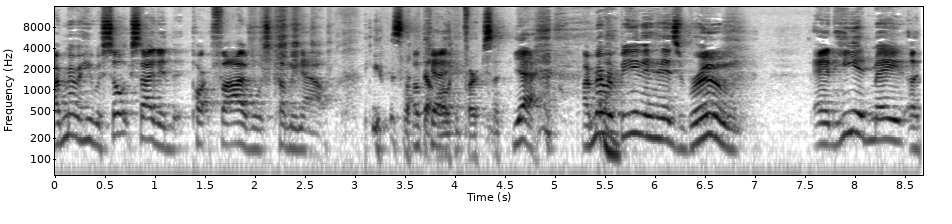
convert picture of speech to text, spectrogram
i remember he was so excited that part five was coming out He was like the Okay. only person. yeah i remember being in his room and he had made a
